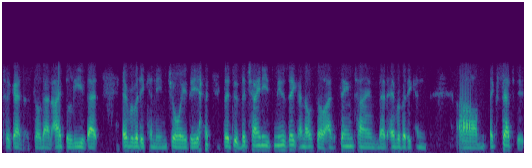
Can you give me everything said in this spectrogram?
together, so that I believe that everybody can enjoy the the, the Chinese music, and also at the same time that everybody can um, accept it.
